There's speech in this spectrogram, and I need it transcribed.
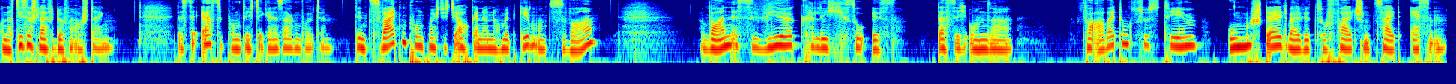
und aus dieser Schleife dürfen wir aussteigen. Das ist der erste Punkt, den ich dir gerne sagen wollte. Den zweiten Punkt möchte ich dir auch gerne noch mitgeben, und zwar, wann es wirklich so ist, dass sich unser Verarbeitungssystem umstellt, weil wir zur falschen Zeit essen.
